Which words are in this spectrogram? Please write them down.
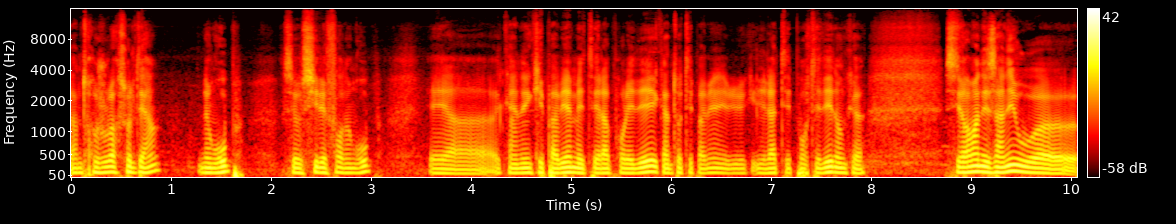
entre joueurs sur le terrain, d'un groupe. C'est aussi l'effort d'un groupe. Et euh, quand un qui est pas bien, mais t'es là pour l'aider. Et quand toi t'es pas bien, il est là pour t'aider. Donc euh, c'est vraiment des années où euh,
